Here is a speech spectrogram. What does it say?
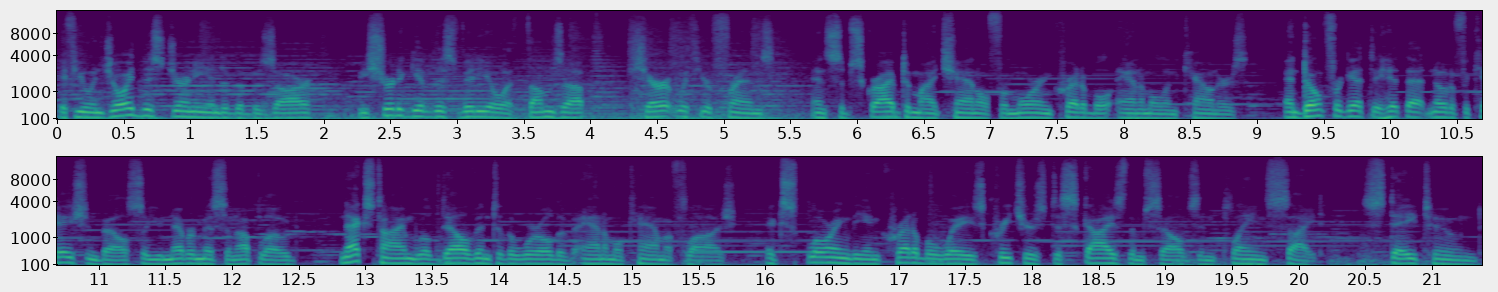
If you enjoyed this journey into the bizarre, be sure to give this video a thumbs up, share it with your friends, and subscribe to my channel for more incredible animal encounters. And don't forget to hit that notification bell so you never miss an upload. Next time, we'll delve into the world of animal camouflage, exploring the incredible ways creatures disguise themselves in plain sight. Stay tuned.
